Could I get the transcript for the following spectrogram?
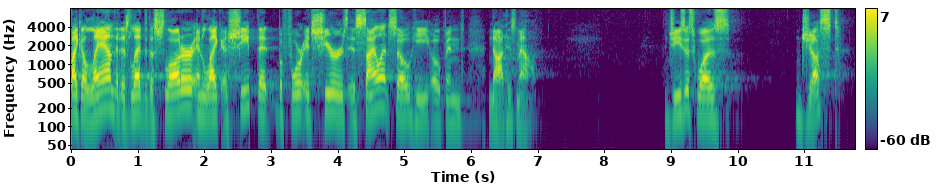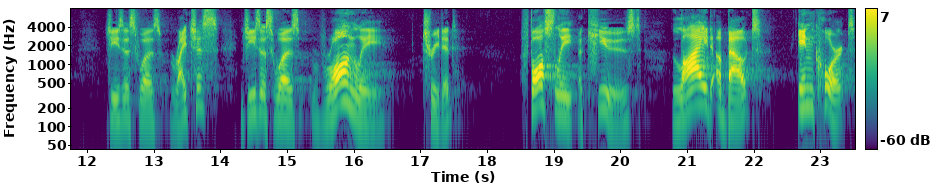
Like a lamb that is led to the slaughter, and like a sheep that before its shearers is silent, so he opened not his mouth. Jesus was just, Jesus was righteous, Jesus was wrongly treated, falsely accused, lied about in court,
